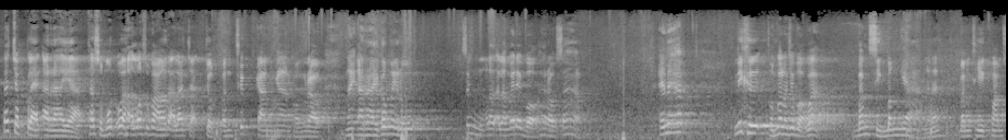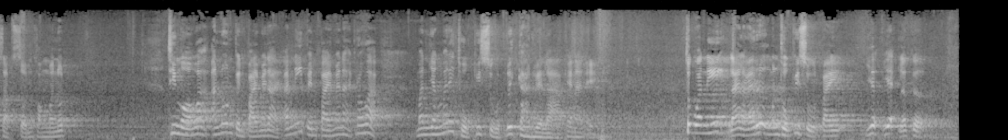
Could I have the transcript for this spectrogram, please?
แล้วจะแปลกอะไรอะถ้าสมมติว่าอัลลอฮฺสุบฮานตะลาจะจดบันทึกการงานของเรา ในอะไรก็ไม่รู้ ซึ่งเราไม่ได้บอกให้เราทราบ เห็นไหมครับ นี่คือผมกำลังจะบอกว่าบางสิ่งบางอย่างนะบางทีความสับสนของมนุษย์ ที่มองว่าอันนู้นเป็นไปไม่ได้ อันนี้เป็นไปไม่ได้ เพราะว่ามันยังไม่ได้ถูกพิสูจน์ด้วยการเวลาแค่นั้นเอง ทุกวันนี้หลาย ๆ เรื่องมันถูกพิสูจน์ไปเยอะแยะเหลือเกิน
